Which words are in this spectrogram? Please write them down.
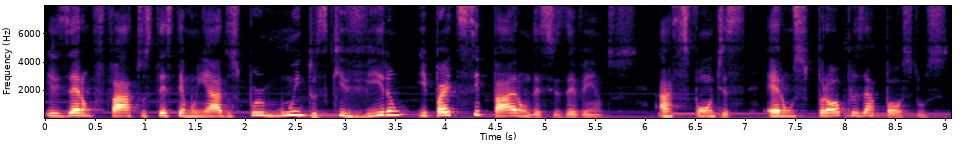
eles eram fatos testemunhados por muitos que viram e participaram desses eventos. As fontes eram os próprios apóstolos,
